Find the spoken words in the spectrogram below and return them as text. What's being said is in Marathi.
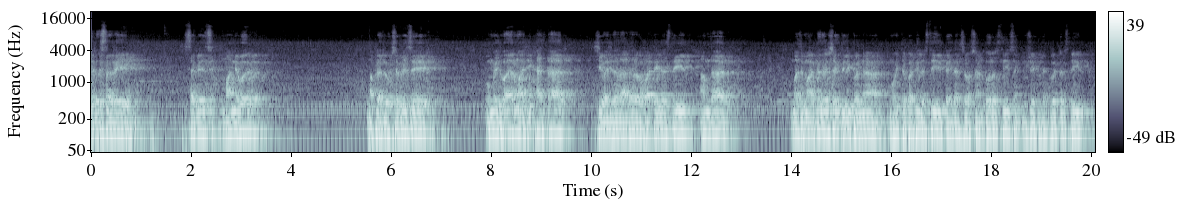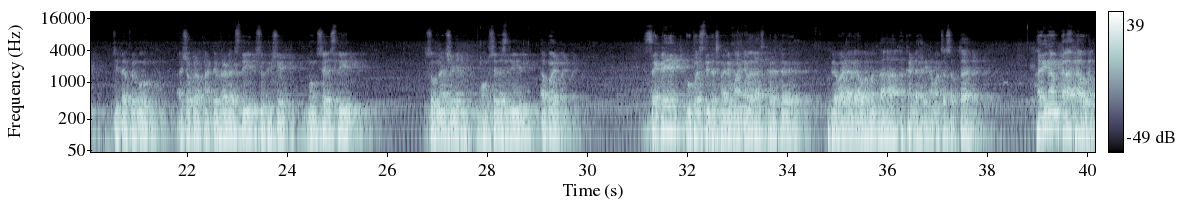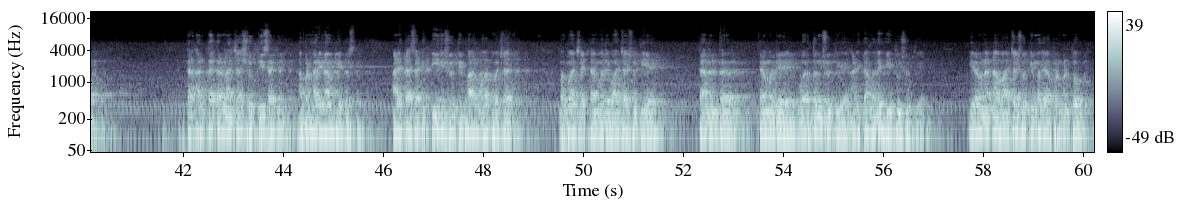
उपस्थित असणारे सगळेच मान्यवर आपल्या लोकसभेचे उमेदवार माजी खासदार शिवाजीदादा आढळराव पाटील असतील आमदार माझे मार्गदर्शक दिलीपण्णा मोहिते पाटील असतील कैलासराव सांडोर असतील संजीव शेख लटवट असतील जिल्हा प्रमुख अशोकराव खांडेफराड असतील सुधीर शेठ मुंगसे असतील सोना शेठ मुंगसे असतील आपण सगळे उपस्थित असणारे मान्यवर आज खरं तर आपल्या वाडा गावामधला हा अखंड हरिनामाचा सप्ताह आहे. हरिनाम का गावं तर अंतकरणाच्या शुद्धीसाठी आपण हरिनाम घेत असतो. आणि त्यासाठी तीन शुद्धी फार महत्त्वाच्या आहेत. भगवान शेठ त्यामध्ये वाचा शुद्धी आहे त्यानंतर त्यामध्ये वर्तन शुद्धी आहे आणि त्यामध्ये हेतू शुद्धी आहे. हिरवणांना वाचा शुद्धीमध्ये आपण म्हणतो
